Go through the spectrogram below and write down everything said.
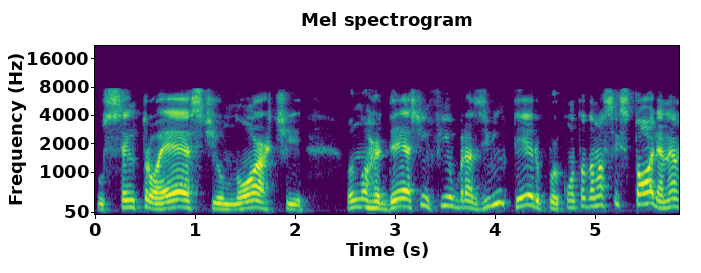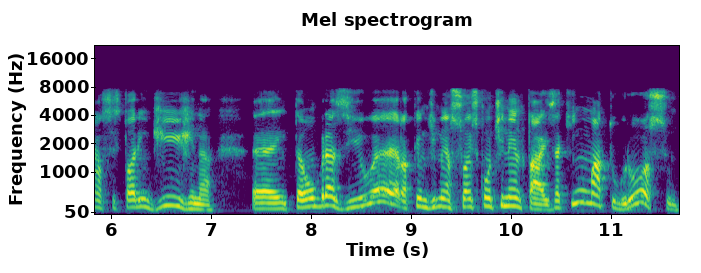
O centro-oeste, o norte, o Nordeste, enfim, o Brasil inteiro, por conta da nossa história, né? Nossa história indígena. É, então, o Brasil é, ela tem dimensões continentais. Aqui em Mato Grosso,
